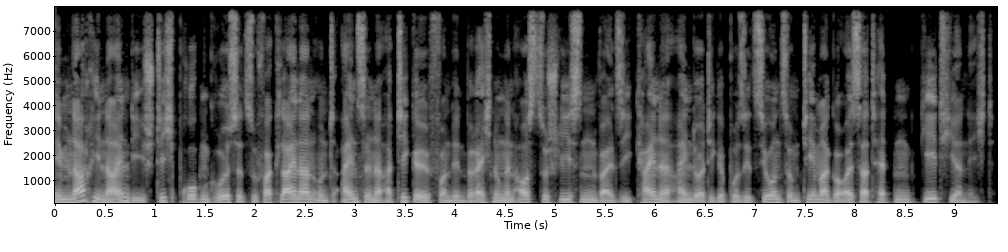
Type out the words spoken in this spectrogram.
Im Nachhinein die Stichprobengröße zu verkleinern und einzelne Artikel von den Berechnungen auszuschließen, weil sie keine eindeutige Position zum Thema geäußert hätten, geht hier nicht.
